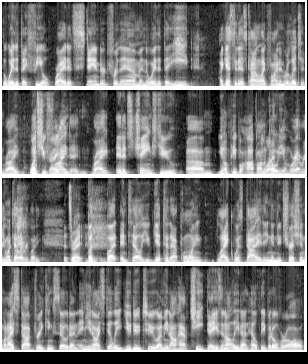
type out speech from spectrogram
the way that they feel, right? It's standard for them and the way that they eat. I guess it is kind of like finding religion, right? Once you right. find it, right, and it's changed you, um, you know, people hop on you the podium wherever you want to tell everybody. That's right. But but until you get to that point, like with dieting and nutrition, when I stopped drinking soda, and, and you know, I still eat. You do too. I mean, I'll have cheat days and I'll eat unhealthy, but overall,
